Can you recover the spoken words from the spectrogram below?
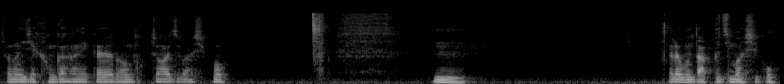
저는 이제 건강하니까요. 너무 걱정하지 마시고. 음. 여러분도 아프지 마시고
